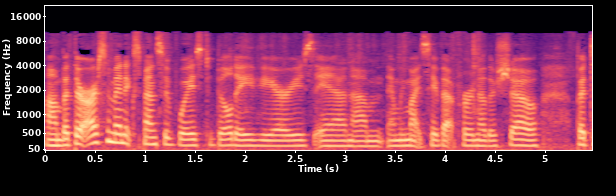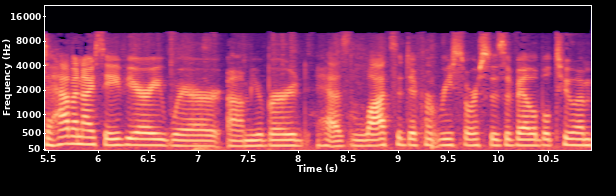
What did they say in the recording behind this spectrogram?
um, but there are some inexpensive ways to build aviaries, and um, and we might save that for another show. But to have a nice aviary where um, your bird has lots of different resources available to him,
